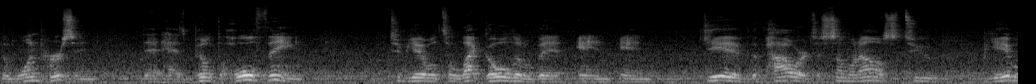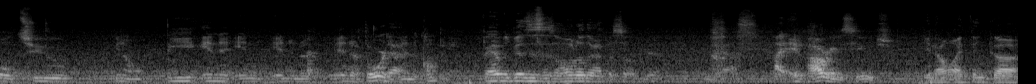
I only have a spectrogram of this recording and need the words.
the one person that has built the whole thing to be able to let go a little bit and and give the power to someone else to be able to, you know, be in in in an, in authority Yeah. in the company. Family business is a whole other episode. Yes. I, empowering is huge. You know, I think, uh,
